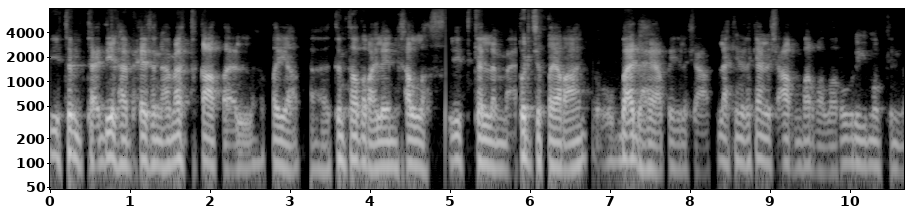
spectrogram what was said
يتم تعديلها بحيث إنها ما تقاطع الطيار. آه، تنتظره لين يخلص يتكلم مع برج الطيران وبعدها يعطيه الأشعار. لكن إذا كان الأشعار مره ضروري ممكن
